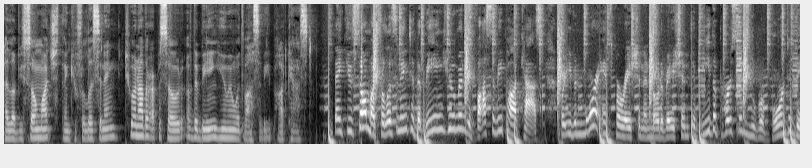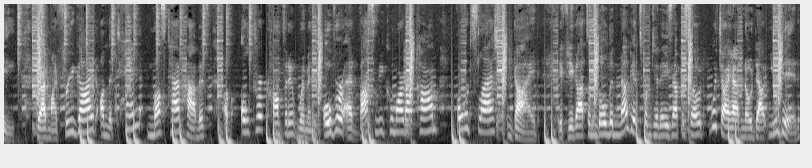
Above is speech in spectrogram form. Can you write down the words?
I love you so much. Thank you for listening to another episode of the Being Human with Vasavi podcast. Thank you so much for listening to the Being Human with Vasavi podcast. For even more inspiration and motivation to be the person you were born to be, grab my free guide on the 10 must have habits of ultra confident women over at vasavikumar.com forward slash guide. If you got some golden nuggets from today's episode, which I have no doubt you did,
